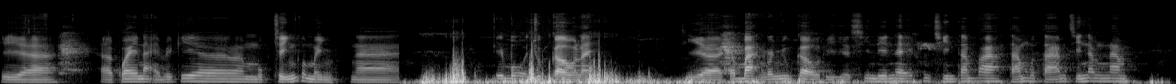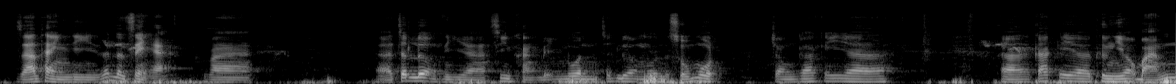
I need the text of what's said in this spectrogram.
Thì à, à, quay lại với cái à, mục chính của mình là cái bộ trục cầu này thì à, các bạn có nhu cầu thì xin liên hệ 0983 818 955 giá thành thì rất là rẻ và à, chất lượng thì à, xin khẳng định luôn chất lượng luôn là số 1 trong các cái à, à, các cái à, thương hiệu bán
